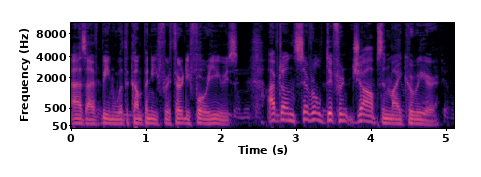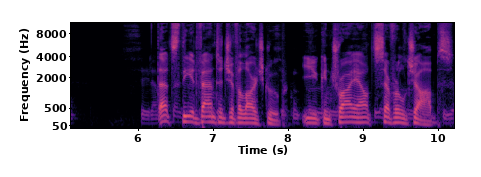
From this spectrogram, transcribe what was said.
as I've been with the company for 34 years. I've done several different jobs in my career. That's the advantage of a large group. You can try out several jobs.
